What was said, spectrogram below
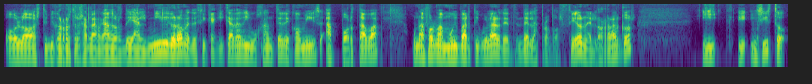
o los típicos rostros alargados de Almilgrom, es decir, que aquí cada dibujante de cómics aportaba una forma muy particular de entender las proporciones, los rasgos. Y, insisto,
